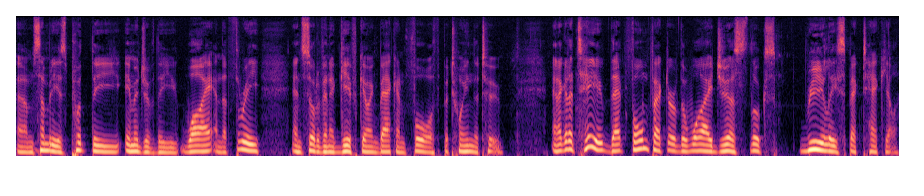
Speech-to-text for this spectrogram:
um, somebody has put the image of the Y and the 3 and sort of in a GIF going back and forth between the two. And I got to tell you, that form factor of the Y just looks really spectacular.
